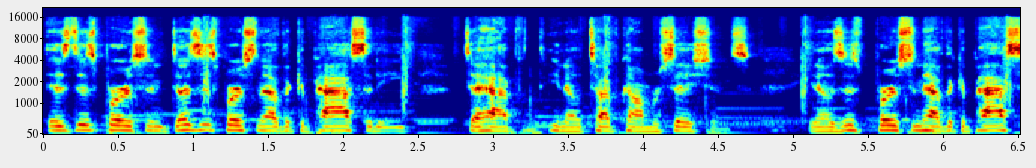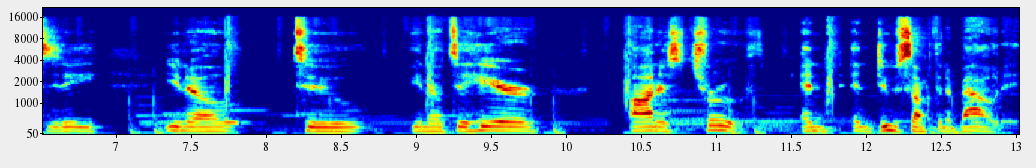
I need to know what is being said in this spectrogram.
Is this person does this person have the capacity to have you know tough conversations you know does this person have the capacity you know, to you know to hear honest truth and and do something about it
